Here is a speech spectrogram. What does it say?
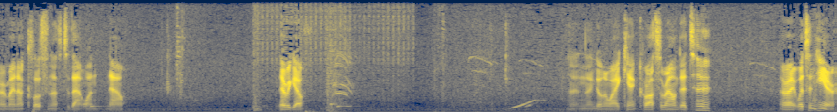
Or am I not close enough to that one now? There we go. And I don't know why I can't cross around it. Alright, what's in here?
